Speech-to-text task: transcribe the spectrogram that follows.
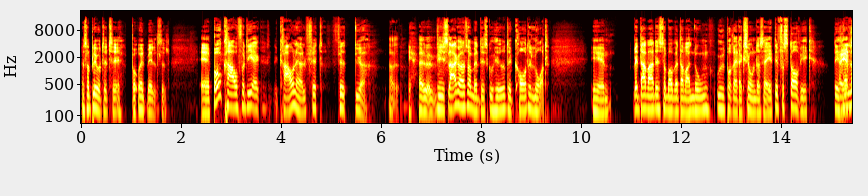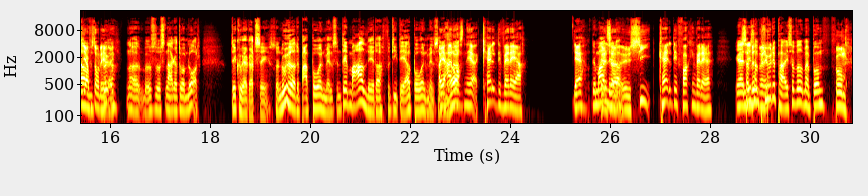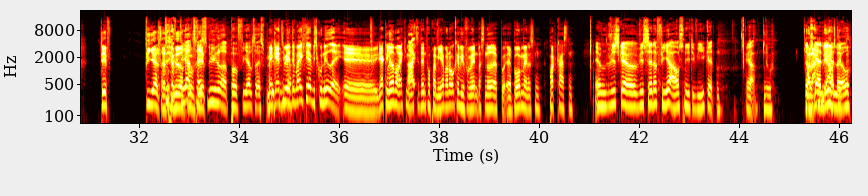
Og så blev det til boganmeldelse. Øh, bogkrav, fordi at kraven er jo et fedt, fedt dyr. Og, Ja. øh, vi snakker også om, at det skulle hedde det korte lort. Øh, men der var det som om, at der var nogen ude på redaktionen, der sagde, det forstår vi ikke. Det Ja, jeg- handler jeg om forstår det heller bøger, Når, så snakker du om lort. Det kunne jeg godt se. Så nu hedder det bare boganmeldelsen. Det er meget lettere, fordi det er boganmeldelsen. Og jeg har det også sådan her, kald det, hvad det er. Ja, det er meget altså, lettere. øh, sig, kald det fucking, hvad det er. Ja, så ligesom man- PewDiePie, så ved man, bum, Bum. Det er 54 Det er nyheder på 54 nyheder på 54 Men Gantimir, det var ikke der, vi skulle ned af. Øh, jeg glæder mig rigtig meget Nej. til den for premiere. Hvornår kan vi forvente os noget af, bogmeldelsen, podcasten? Jamen, vi, skal jo, vi sender fire afsnit i weekenden her nu. Hvor skal jeg lige have lavet.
